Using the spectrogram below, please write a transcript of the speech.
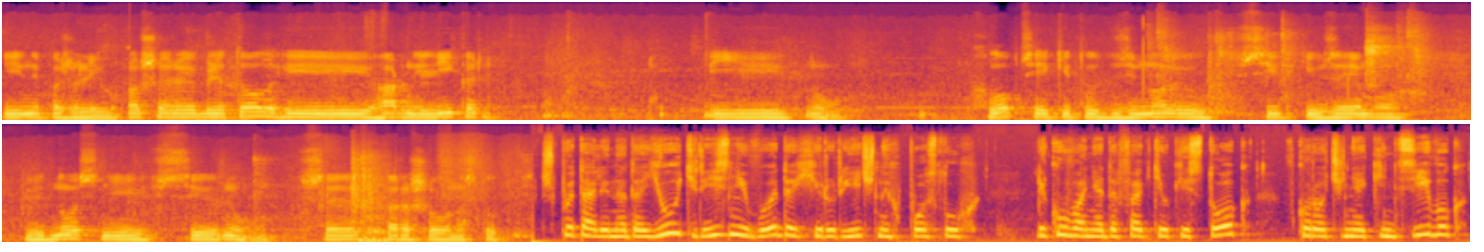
і не пожалів. Хороші реабілітологи, гарний лікар. І ну, хлопці, які тут зі мною, всі такі взаємовідносні, всі, ну, все хорошо у нас тут. Шпиталі надають різні види хірургічних послуг: лікування дефектів кісток, вкорочення кінцівок,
